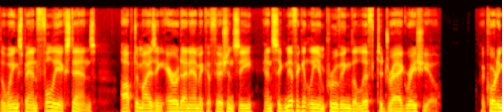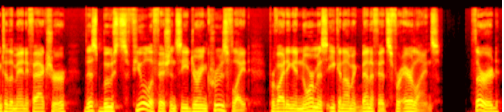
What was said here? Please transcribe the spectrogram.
the wingspan fully extends, optimizing aerodynamic efficiency and significantly improving the lift-to-drag ratio. According to the manufacturer, this boosts fuel efficiency during cruise flight, providing enormous economic benefits for airlines. Third,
